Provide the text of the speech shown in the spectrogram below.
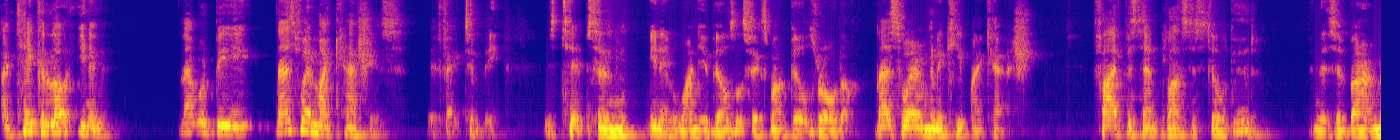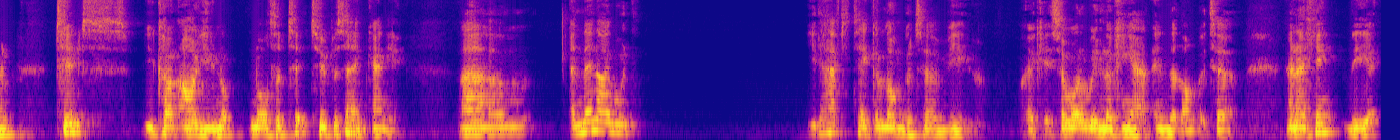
I'd take a lot, you know, that would be, that's where my cash is effectively is tips and, you know, one year bills or six month bills rolled on. That's where I'm going to keep my cash. 5% plus is still good in this environment. Tips, you can't argue north of 2%, can you? Um, and then I would, you'd have to take a longer term view. Okay, so what are we looking at in the longer term? And I think the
